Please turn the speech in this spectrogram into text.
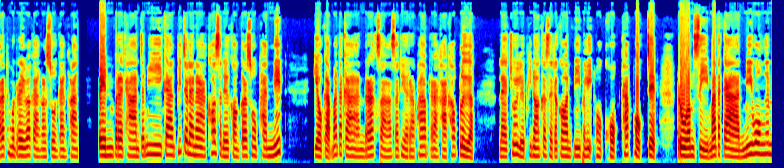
รัฐมนตรีว่าการกระทรวงการคลัง เป็นประธานจะมีการพิจารณาข้อเสนอของกระทรวงพาณิชย์ เกี่ยวกับมาตรการรักษาเสถียรภาพราคาข้าวเปลือก และช่วยเหลือพี่น้องเกษตรกรปีผลิต 66 ทับ 67 รวม 4 มาตรการมีวงเงิน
